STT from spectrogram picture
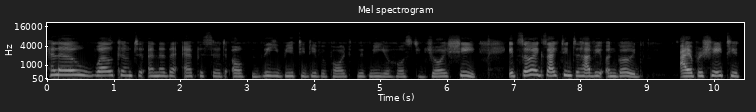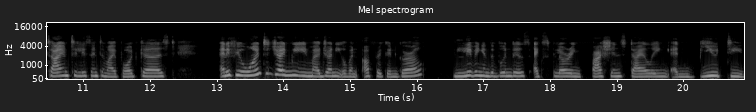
Hello, welcome to another episode of the Beauty Diva Pod with me, your host, Joy She. It's so exciting to have you on board. I appreciate your time to listen to my podcast. And if you want to join me in my journey of an African girl, living in the Bundes, exploring fashion, styling, and beauty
